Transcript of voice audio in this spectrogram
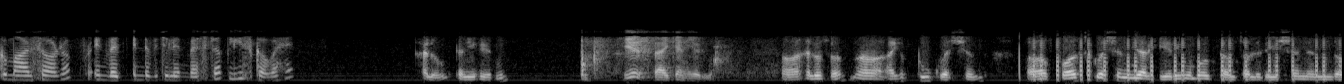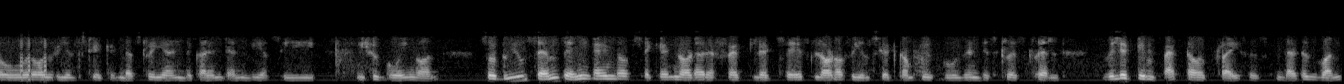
Kumar Saurabh, individual investor. Please go ahead. Hello, can you hear me? Yes, I can hear you. Uh, hello, sir. Uh, I have two questions. Uh, first question, we are hearing about consolidation in the overall real estate industry and the current NBFC issue going on. So do you sense any kind of second order effect, let's say if a lot of real estate companies goes in distress sell, will it impact our prices? That is one.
